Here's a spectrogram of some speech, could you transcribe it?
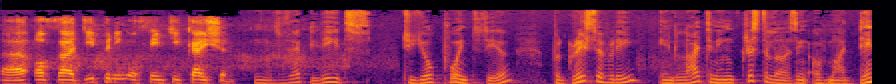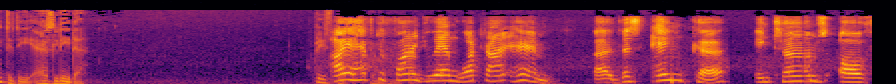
uh, of uh, deepening authentication. That leads to your point, Theo, progressively enlightening, crystallizing of my identity as leader. Please I have to find who I am, what I am. Uh, this anchor in terms of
